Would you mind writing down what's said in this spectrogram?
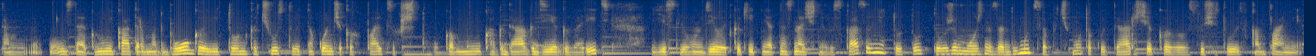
там, не знаю, коммуникатором от Бога и тонко чувствовать на кончиках пальцев, что кому, когда, где говорить. Если он делает какие-то неоднозначные высказывания, то тут тоже можно задуматься, почему такой пиарщик э, существует в компании.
